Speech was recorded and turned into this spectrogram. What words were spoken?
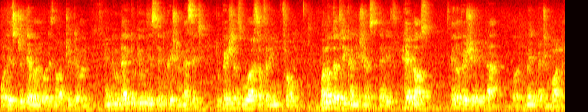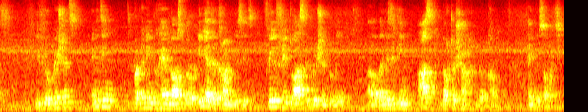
what is treatable, what is not treatable. And we would like to give this educational message to patients who are suffering from one of the three conditions, that is hair loss, alopecia areata or male pattern baldness. If you have questions, anything pertaining to hair loss or any other chronic disease, feel free to ask a question to me uh, by visiting askdrshah.com. Thank you so much.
